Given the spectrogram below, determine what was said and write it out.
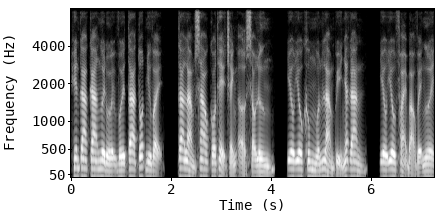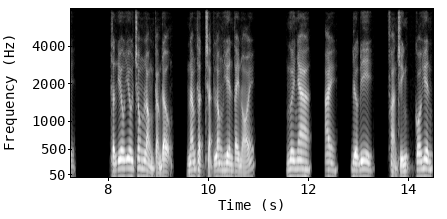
hiên ca ca ngươi đối với ta tốt như vậy, ta làm sao có thể tránh ở sau lưng, yêu yêu không muốn làm quỷ nhát gan, yêu yêu phải bảo vệ ngươi. Tần yêu yêu trong lòng cảm động, nắm thật chặt Long Hiên tay nói. Ngươi nha, ai, được đi, phản chính, có Hiên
